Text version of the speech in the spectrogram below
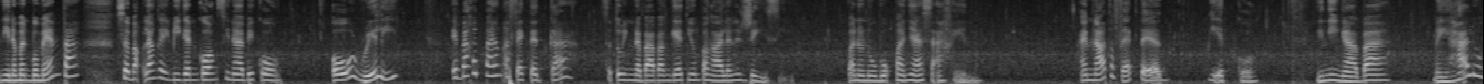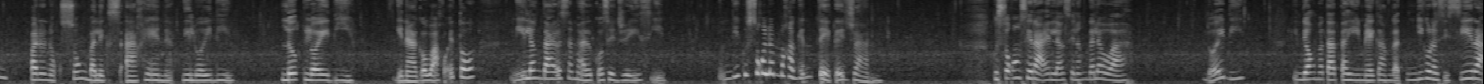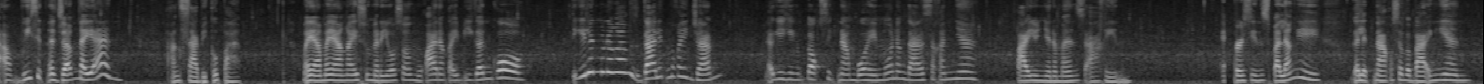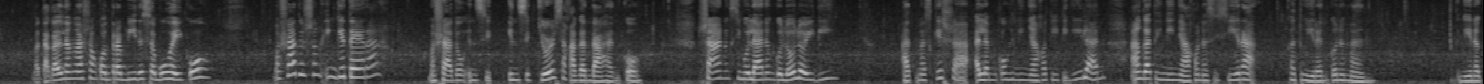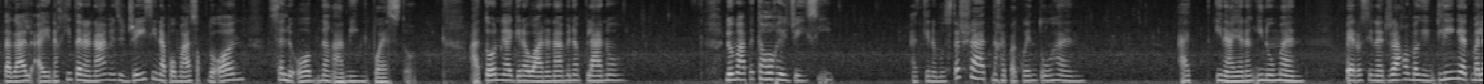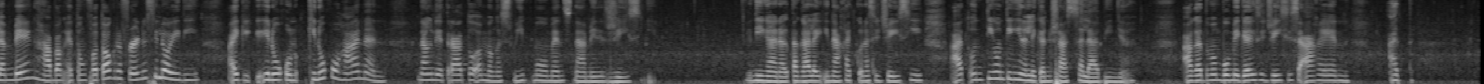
Hindi naman bumenta. Sa baklang kaibigan ko ang sinabi ko, Oh, really? Eh bakit parang affected ka sa tuwing nababanggit yung pangalan ni JC? Panunubok pa niya sa akin. I'm not affected, giit ko. Hindi nga ba, may halong panunuksong balik sa akin ni Lloydie. Look, Lloydie, ginagawa ko ito hindi lang dahil sa mahal ko si JC. Hindi gusto ko lang makaginti kay Jam. Gusto kong sirain lang silang dalawa. Lloydie, hindi ako matatahimik hanggat hindi ko nasisira ang visit na jam na yan. Ang sabi ko pa. Maya-maya nga ay sumeryoso ang mukha ng kaibigan ko. Tigilan mo na nga ang galit mo kay Jam. Nagiging toxic na ang buhay mo nang dahil sa kanya. Payo niya naman sa akin. Ever since pa lang eh, galit na ako sa babaeng yan. Matagal na nga siyang kontrabida sa buhay ko. Masyado siyang inggitera. Masyadong inse- insecure sa kagandahan ko. Siya ang nagsimula ng gulo, Lloydie. At maski siya, alam kong hindi niya ako titigilan hanggat hindi niya ako nasisira. Katwiran ko naman. Hindi nagtagal ay nakita na namin si JC na pumasok doon sa loob ng aming pwesto. At doon nga ginawa na namin ang plano. Lumapit ako kay JC at kinamusta siya at nakipagkwentuhan. At inaya ng inuman. Pero sinadya ko maging clingy at malambing habang itong photographer na si Lloydie ay kinuku- kinukuhanan ng litrato ang mga sweet moments namin ni JC. Hindi nga nagtagal ay inakit ko na si JC at unti-unting hinalikan siya sa labi niya. Agad naman bumigay si JC sa akin at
